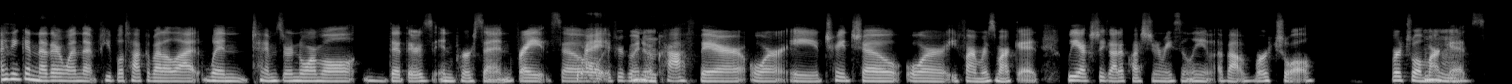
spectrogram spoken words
I think another one that people talk about a lot when times are normal that there's in person, right? So right. if you're going mm-hmm. to a mm-hmm. craft fair or a trade show or a farmer's market, we actually got a question recently about virtual virtual mm-hmm. markets.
